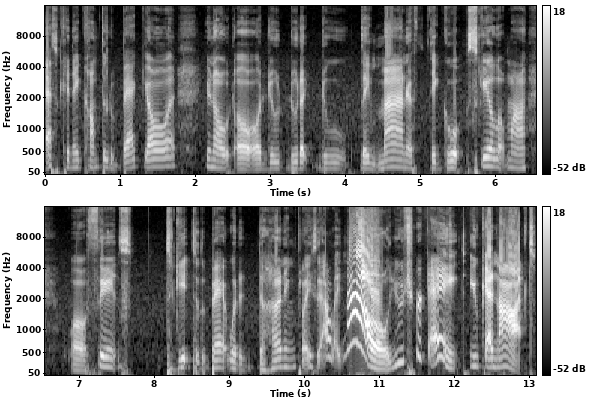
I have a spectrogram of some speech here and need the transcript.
ask can they come through the backyard you know or, or do do they do they mind if they go scale up my uh, fence to get to the back where the, the hunting place is. I'm like, no, you sure can't. You cannot.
